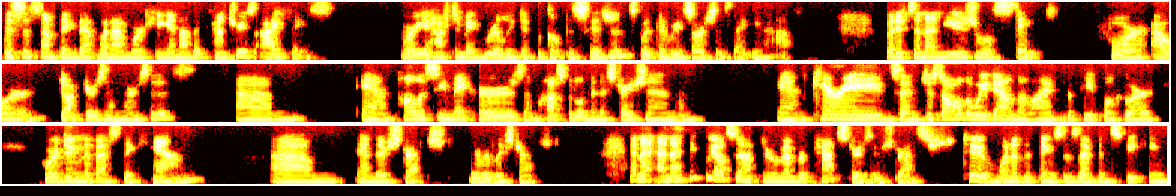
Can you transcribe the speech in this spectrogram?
This is something that when I'm working in other countries, I face, where you have to make really difficult decisions with the resources that you have. But it's an unusual state for our doctors and nurses um, and policymakers and hospital administration and, and care aides and just all the way down the line for people who are who are doing the best they can um, and they're stretched they're really stretched and I, and I think we also have to remember pastors are stretched too. One of the things is I've been speaking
